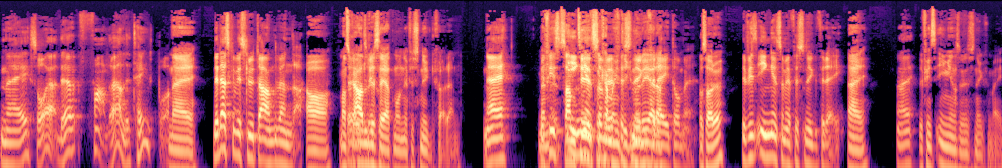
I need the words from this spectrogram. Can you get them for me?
Nej, så är det. Fan, det har jag aldrig tänkt på. Nej, Det där ska vi sluta använda. ja. Man ska Det är aldrig säga att någon är för snygg för en. Nej. Det Men finns samtidigt ingen så som kan är man för inte snygg för dig, Tommy. Vad sa du? Det finns ingen som är för snygg för dig. Nej, Nej. det finns ingen som är snygg för mig.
